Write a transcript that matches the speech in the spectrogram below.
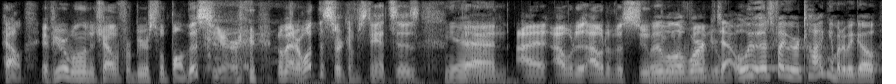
Hell, if you're willing to travel for beers football this year, no matter what the circumstances, yeah. then I I would I would have assumed. Well, it worked out. Well, it was funny. We were talking about it. We go.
